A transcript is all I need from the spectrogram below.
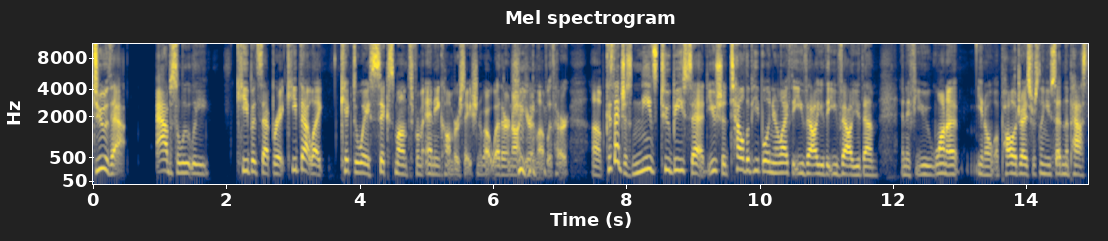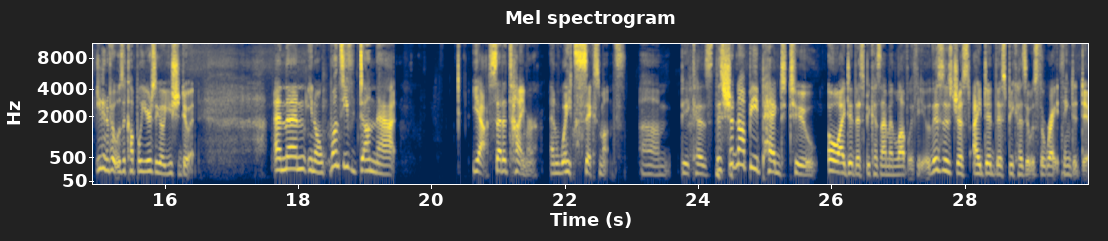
Do that. Absolutely. Keep it separate. Keep that like kicked away six months from any conversation about whether or not you're in love with her. Because um, that just needs to be said. You should tell the people in your life that you value that you value them. And if you want to, you know, apologize for something you said in the past, even if it was a couple years ago, you should do it. And then, you know, once you've done that, yeah, set a timer and wait six months. Um, because this should not be pegged to, oh, I did this because I'm in love with you. This is just, I did this because it was the right thing to do.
